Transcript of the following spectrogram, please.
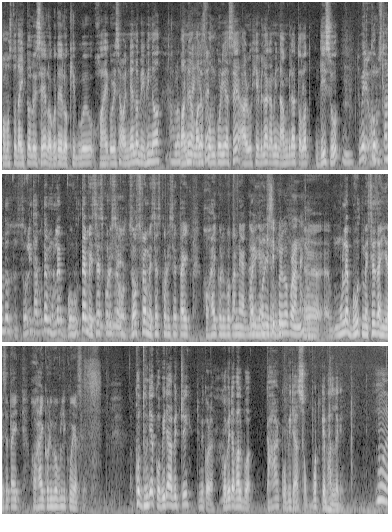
সমস্ত দায়িত্ব লৈছে লগতে লক্ষী গগৈও সহায় কৰিছে অন্যান্য বিভিন্ন মানুহে আমালৈ। ফোন কৰি আছে আৰু সেইবিলাক আমি নামবিলাক তলত দিছোঁ। তুমি খুব অনুষ্ঠানটো চলি থাকোঁতে মোলৈ বহুতে মেছেজ কৰিছে অজস্ৰ মেছেজ কৰিছে তাইক সহায় কৰিবৰ কাৰণে আগবাঢ়ি বুলি। কৰিব পৰা নাই। মোলৈ বহুত মেছেজ আহি আছে তাইক সহায় কৰিব বুলি কৈ আছে। খুব ধুনীয়া কবিতা আবৃত্তি তুমি কৰা। কবিতা ভাল পোৱা? কাৰ কবিতা চবতকৈ ভাল লাগে? মোৰ?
